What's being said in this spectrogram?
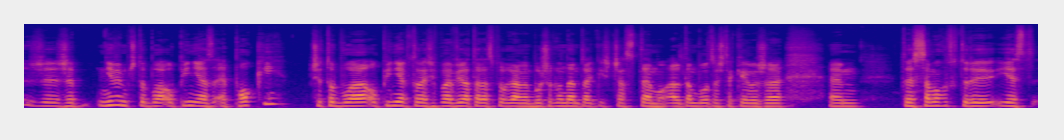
że, że nie wiem, czy to była opinia z epoki, czy to była opinia, która się pojawiła teraz w programie, bo już oglądałem to jakiś czas temu, ale tam było coś takiego, że em, to jest samochód, który jest y,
